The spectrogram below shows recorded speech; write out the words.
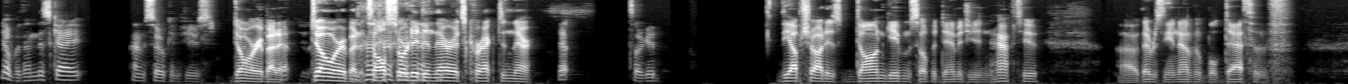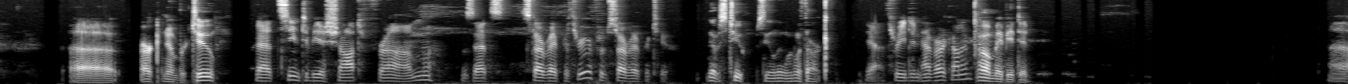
No, but then this guy. I'm so confused. Don't worry about it. Don't worry about it. It's all sorted in there. It's correct in there. Yep. It's all good. The upshot is Don gave himself a damage he didn't have to. Uh, there was the inevitable death of uh, arc number two. That seemed to be a shot from. Was that Star Viper 3 or from Star Viper 2? That was two. It's the only one with arc. Yeah, 3 didn't have arc on him. Oh, maybe it did. Uh,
